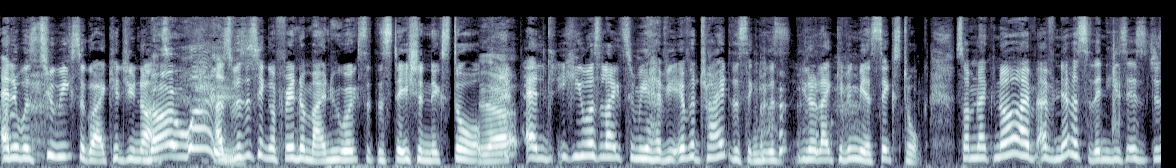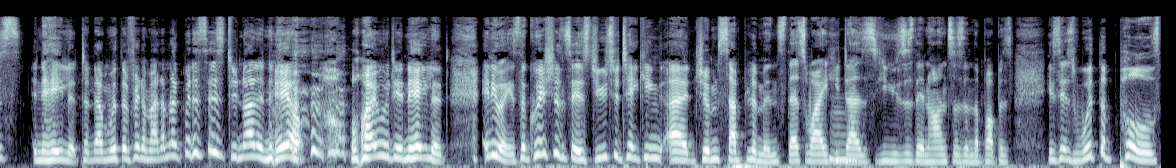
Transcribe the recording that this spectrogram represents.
And it was two weeks ago. I kid you not. No way. I was visiting a friend of mine who works at the station next door. Yeah. And he was like to me, "Have you ever tried this thing?" He was, you know, like giving me a sex talk. So I'm like, "No, I've, I've never." So then he says, "Just inhale it." And I'm with a friend of mine. I'm like, "But it says do not inhale. Why would you inhale it?" Anyways, the question says, due to taking uh, gym supplements, that's why he does. He uses the enhancers and the poppers. He says, would the pills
